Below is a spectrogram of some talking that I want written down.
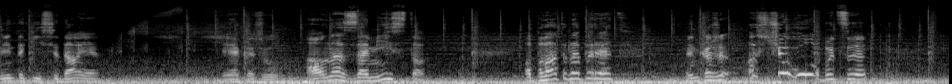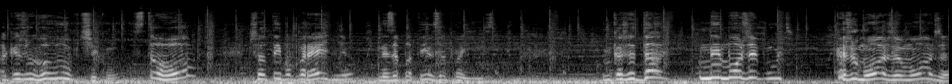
Він такий сідає. І я кажу, а у нас за місто оплата наперед. Він каже, а з чого би це? А кажу, голубчику, з того, що ти попередньо не заплатив за проїзд. Він каже, да, не може бути. Кажу, може, може.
